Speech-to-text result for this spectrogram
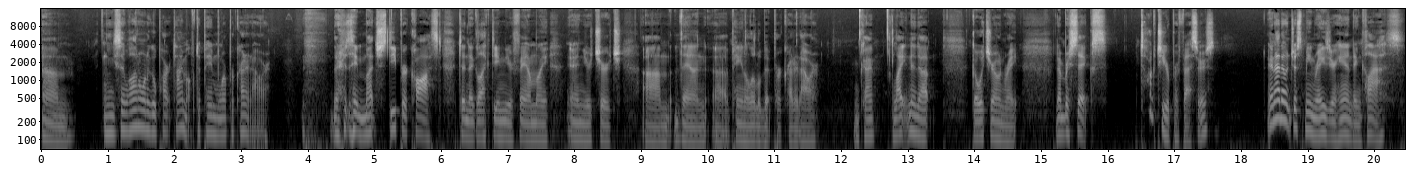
Um, and you say, well, I don't want to go part time. I'll have to pay more per credit hour. There's a much steeper cost to neglecting your family and your church um, than uh, paying a little bit per credit hour. Okay? Lighten it up. Go at your own rate. Number six, talk to your professors. And I don't just mean raise your hand in class,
